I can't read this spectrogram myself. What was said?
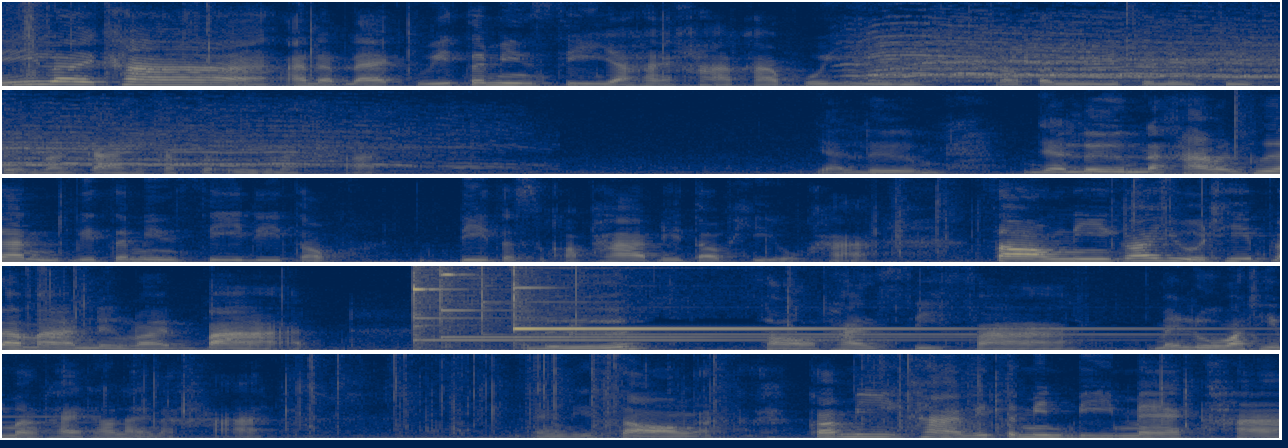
นี่เลยค่ะ อันดับแรกวิตามินซีอย่าให้ขาดค่ะผู้หญิง เราต้องมีวิตามินซีเสริมร่างกายให้กับตัวเองนะคะ อย่าลืมอย่าลืมนะคะเพื่อนๆวิตามินซีดีต่อดีต่อสุขภาพดีต่อผิวค่ะ ซองนี้ก็อยู่ที่ประมาณ 100 บาท หรือ 2,000ซีฟา ไม่รู้ว่าที่เมืองไทยเท่าไหร่นะคะ อย่างที่สองก็มีค่ะวิตามิน B max ค่ะ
